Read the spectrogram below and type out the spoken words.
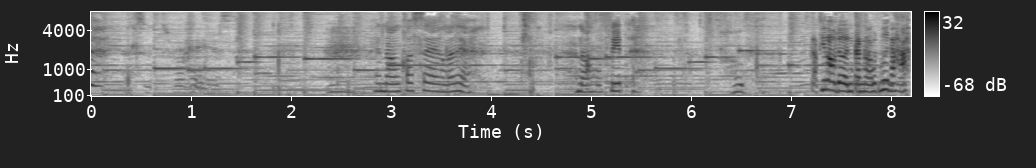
ะ so try ให้น้องเขาแซงแล้วเนี่ย น้องเขาฟิตจากที่เราเดินกันมามืดๆนะคะ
